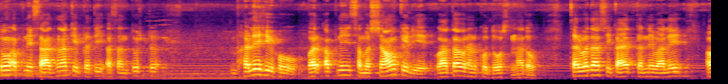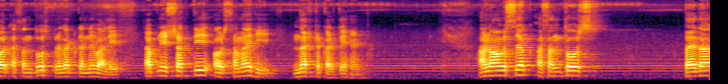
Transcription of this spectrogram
तो अपनी साधना के प्रति असंतुष्ट भले ही हो, पर अपनी समस्याओं के लिए वातावरण को दोष न दो। सर्वदा शिकायत करने वाले और असंतोष प्रकट करने वाले अपनी शक्ति और समय ही नष्ट करते हैं। अनावश्यक असंतोष पैदा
